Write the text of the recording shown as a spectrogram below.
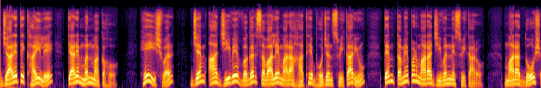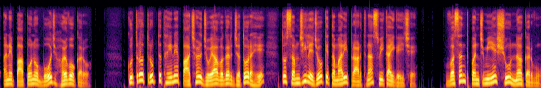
જ્યારે તે ખાઈ લે, ત્યારે મનમાં કહો, હે ઈશ્વર, જેમ આ જીવે વગર સવાલે મારા હાથે ભોજન સ્વીકાર્યું, તેમ તમે પણ મારા જીવનને સ્વીકારો. મારા દોષ અને પાપોનો બોજ હળવો કરો. કૂતરો તૃપ્ત થઈને પાછળ જોયા વગર જતો રહે, તો સમજી લેજો કે તમારી પ્રાર્થના સ્વીકાઈ ગઈ છે. વસંત પંચમીએ શું ન કરવું?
